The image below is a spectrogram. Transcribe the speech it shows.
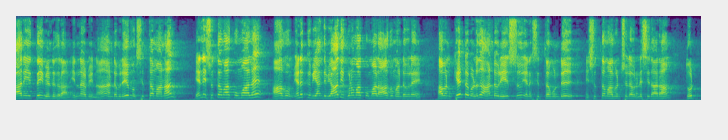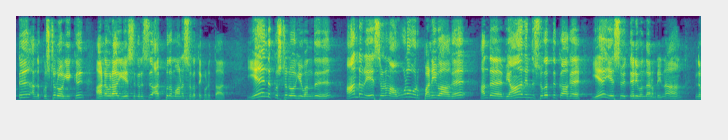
காரியத்தை வேண்டுகிறான். என்ன அப்படின்னா ஆண்டவரே உமக்கு சித்தமானால் என்னை சுத்தமாக்கு உமால ஆகும். எனக்கு அந்த வியாதி குணமாக்கு உமால ஆகும் ஆண்டவரே. அவன் கேட்ட பொழுது ஆண்டவர் இயேசு எனக்கு சித்தம் உண்டு. நீ சுத்தமாகும்னு சொல்லி அவர் நினைச்சிதாராம் தொட்டு அந்த குஷ்டரோகிக்கு ஆண்டவராக இயேசு கிறிஸ்து அற்புதமான சுகத்தை கொடுத்தார். ஏன் இந்த குஷ்டரோகி வந்து ஆண்டவர் இயேசுவிடம் அவ்வளோ ஒரு பணிவாக அந்த வியாதியின் சுகத்துக்காக ஏன் இயேசுவை தேடி வந்தான் அப்படின்னா இந்த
